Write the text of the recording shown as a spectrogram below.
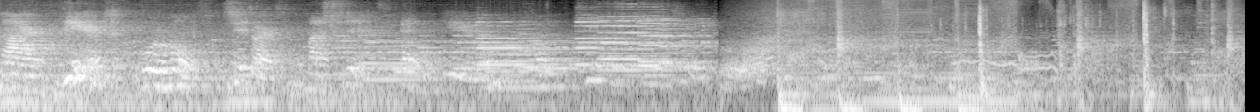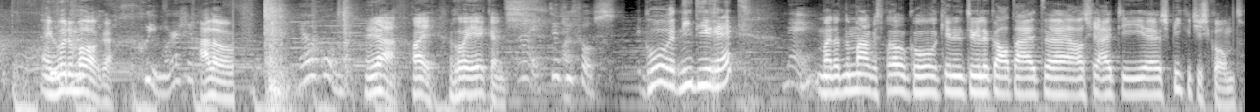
naar Weert, Roermond, Sittard, Maastricht en Heerlen van 20 uur 2. Hey, goedemorgen. Goedemorgen. Hallo. Welkom. Ja, hoi, Roy Hickens. Hi, Tuffy Vos. Ik hoor het niet direct, Nee. maar dat normaal gesproken hoor ik je natuurlijk altijd eh, als je uit die eh speakertjes komt.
